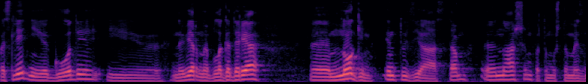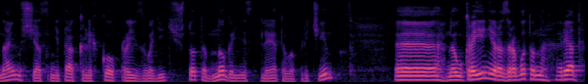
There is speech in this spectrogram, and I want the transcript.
последние годы и, наверное, благодаря э, многим энтузиастам э, нашим, потому что мы знаем, сейчас не так легко производить что-то, много есть для этого причин. Э, на Украине разработан ряд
